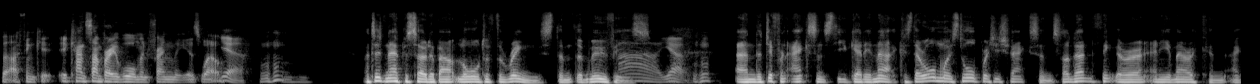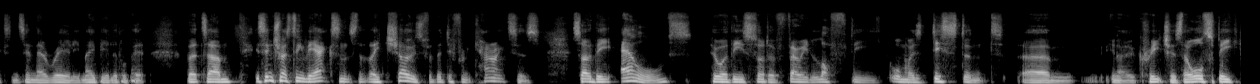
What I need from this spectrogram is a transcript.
But I think it, it can sound very warm and friendly as well. yeah. mhm. I did an episode about Lord of the Rings, the, the movies, Ah, yeah. mhm. and the different accents that you get in that, because they're almost all British accents. I don't think there are any American accents in there, really, maybe a little bit. But um, it's interesting the accents that they chose for the different characters. So the elves, who are these sort of very lofty, almost distant, um, you know, creatures, they all speak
